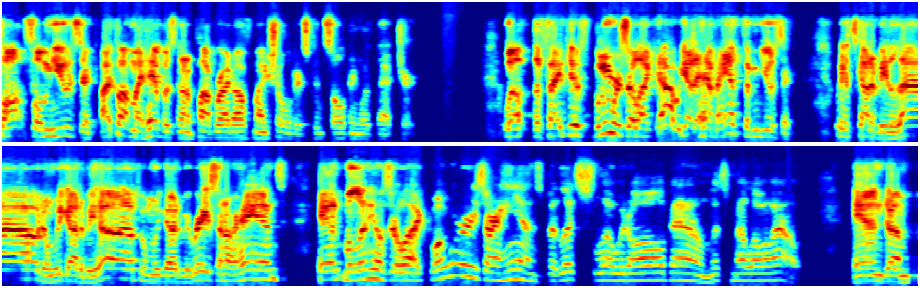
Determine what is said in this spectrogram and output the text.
thoughtful music. I thought my head was going to pop right off my shoulders consulting with that church. Well, the fact is, boomers are like, yeah, we got to have anthem music. It's got to be loud and we got to be up and we got to be raising our hands. And millennials are like, well, we'll raise our hands, but let's slow it all down. Let's mellow out. And um,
